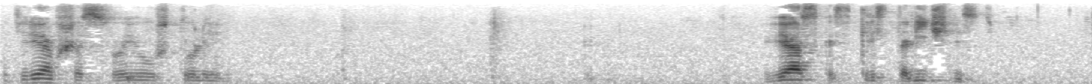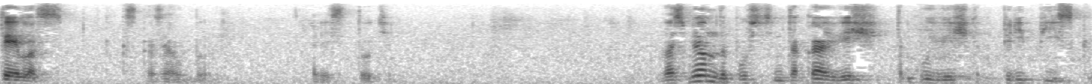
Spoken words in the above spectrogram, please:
потерявшая свою, что ли, вязкость, кристалличность, телос, как сказал бы Аристотель. Возьмем, допустим, такая вещь, такую вещь, как переписка.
